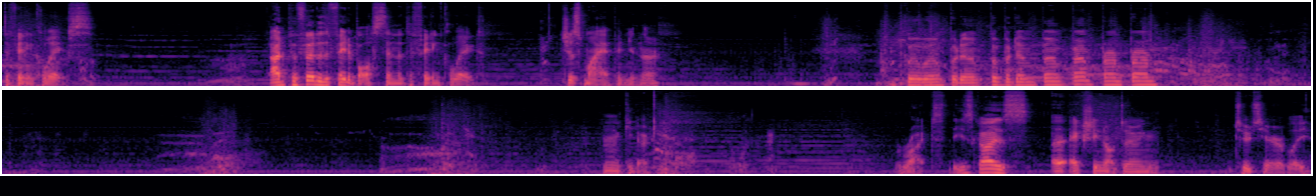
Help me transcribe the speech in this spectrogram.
defeating collects. I'd prefer to defeat a boss than to defeating collect. Just my opinion, though. Boom, boom, Right, these guys are actually not doing too terribly.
